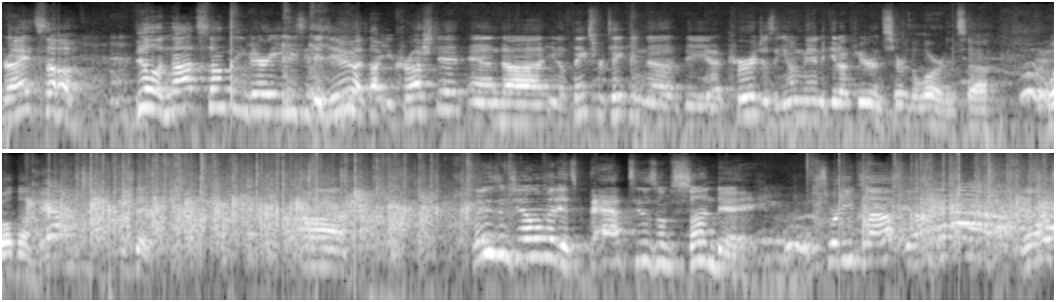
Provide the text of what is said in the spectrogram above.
right? So, Dylan, not something very easy to do. I thought you crushed it, and uh, you know, thanks for taking uh, the uh, courage as a young man to get up here and serve the Lord. It's uh, well done. Yeah. Uh, ladies and gentlemen, it's Baptism Sunday. Is this where you clap? Yeah. Yes.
